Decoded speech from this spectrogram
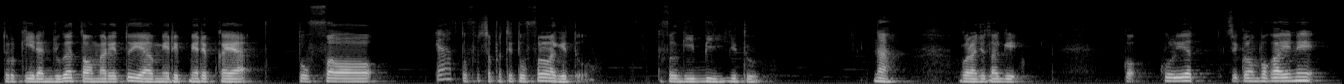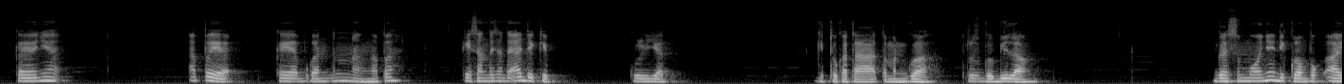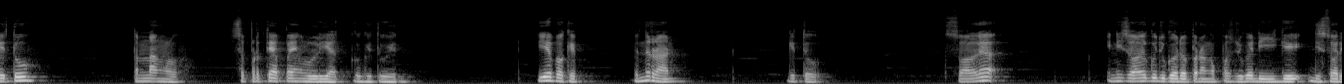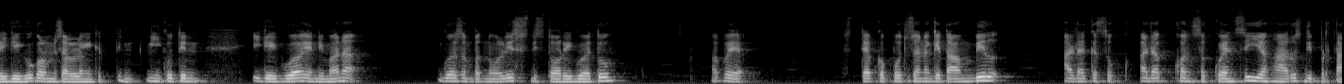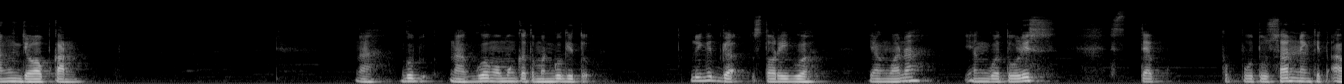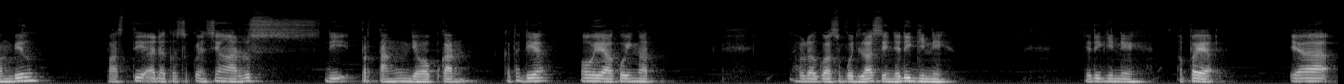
Turki. Dan juga Tomer itu ya mirip-mirip kayak TOEFL ya TOEFL seperti TOEFL lah gitu. TOEFL Gibi gitu. Nah gue lanjut lagi. Kok kulihat si kelompok A ini kayaknya apa ya kayak bukan tenang apa? Kayak santai-santai aja kip. Kulihat. Gitu kata teman gue terus gue bilang gak semuanya di kelompok A itu tenang loh. Seperti apa yang lu lihat gue gituin. Iya pak Kip beneran. Gitu. Soalnya ini soalnya gue juga udah pernah ngepost juga di IG, di story IG gue kalau misalnya lo ngikutin ngikutin IG gue yang di mana gue sempat nulis di story gue tuh apa ya setiap keputusan yang kita ambil ada kesuk ada konsekuensi yang harus dipertanggungjawabkan. Nah gue nah gue ngomong ke teman gue gitu. Lu inget gak story gue yang mana yang gue tulis setiap keputusan yang kita ambil pasti ada konsekuensi yang harus dipertanggungjawabkan. Kata dia oh ya aku ingat. Nah, udah gue langsung gue jelasin. Jadi gini jadi gini apa ya? Ya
